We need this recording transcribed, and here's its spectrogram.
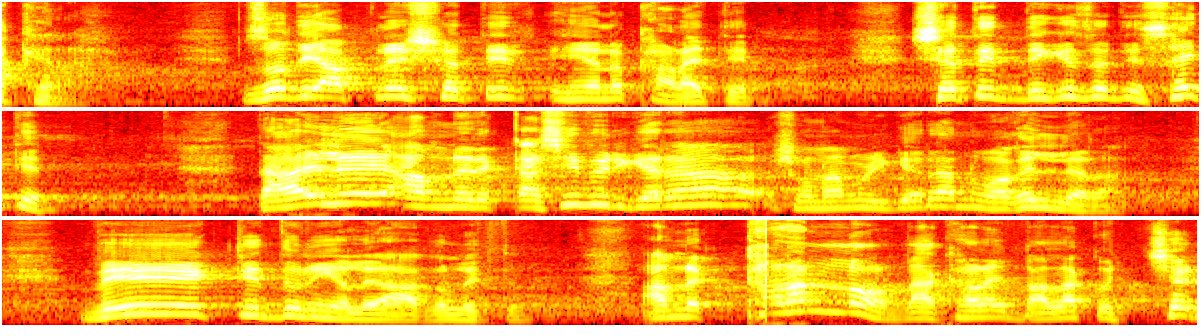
আখেরা যদি আপনি সেতির হিয়ানো খাড়াইতেন সেতির দিকে যদি চাইতেন, তাইলে আপনার কাশি মির্গেরা সোনা মির্গেরা নোয়াগাইলারা ব্যক্তি দুনিয়ালে আগলে তো আপনি খাড়ান্ন, না খাড়াই বালা করছেন।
